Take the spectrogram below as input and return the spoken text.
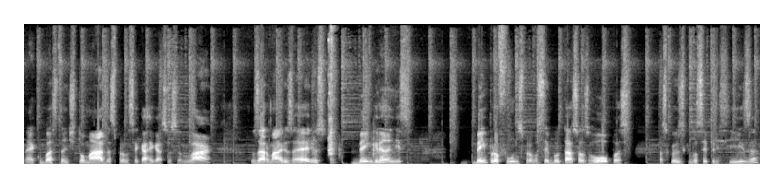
né, com bastante tomadas para você carregar seu celular, os armários aéreos bem grandes, bem profundos para você botar suas roupas, as coisas que você precisa.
